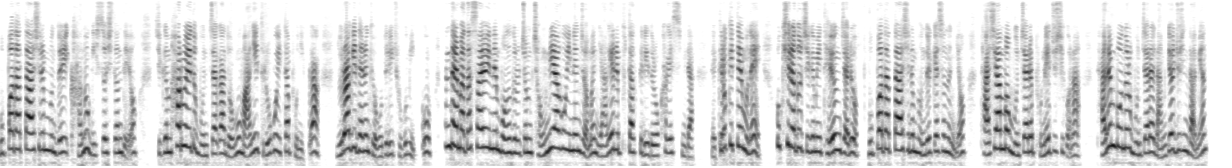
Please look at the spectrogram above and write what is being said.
못 받았다 하시는 분들이 간혹 있으시던데요. 지금 하루에도 문자가 너무 많이 들어오고 있다 보니까 누락이 되는 경우들이 조금 있고 한 달마다 쌓여있는 번호들을 좀 정리하고 있는 점은 양해를 부탁드리도록 하겠습니다. 네, 그렇기 때문에 혹시라도 지금 이 대응 자료 못 받았다 하시는 분들께서는요. 다시 한번 문자를 보내주시거나 다른 번호로 문자를 남겨주신다면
